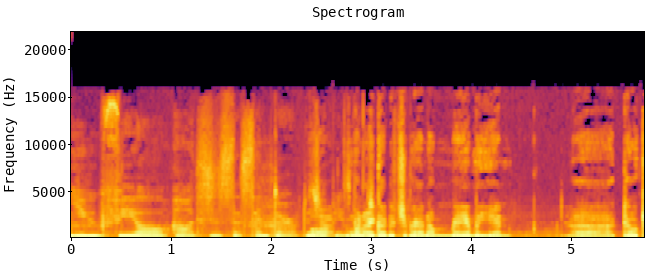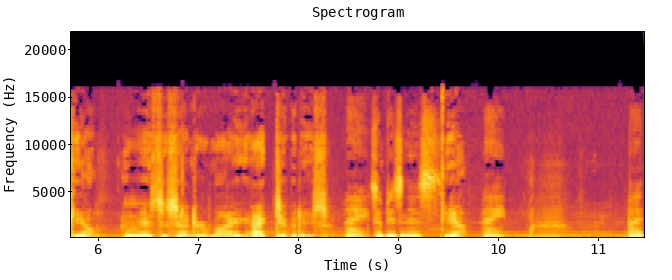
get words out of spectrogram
you feel, oh, this is the center of the Well, Japanese when I go to Japan, I'm mainly in uh, Tokyo. It's the center of my activities. right, so business, Yeah. right, but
